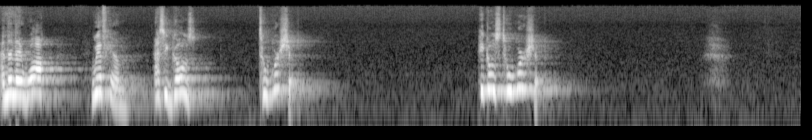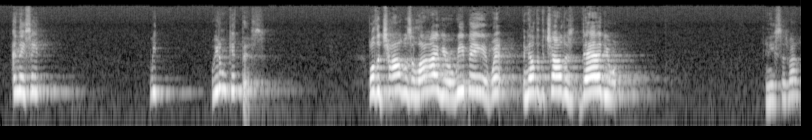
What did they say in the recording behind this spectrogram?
And then they walk with him as he goes to worship. He goes to worship. And they say, we, we don't get this. Well, the child was alive, you were weeping, and, went, and now that the child is dead, you. And he says, Well,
